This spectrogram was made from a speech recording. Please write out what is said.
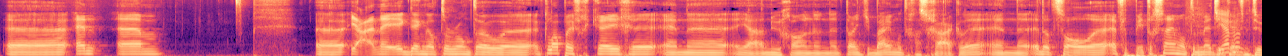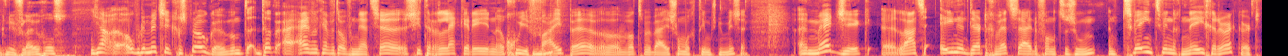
Eh, en ehm, eh, ja, nee, ik denk dat Toronto eh, een klap heeft gekregen. En eh, ja, nu gewoon een, tandje bij moeten gaan schakelen. En, dat zal even pittig zijn, want de Magic Ja, heeft natuurlijk nu vleugels. Ja, over de Magic gesproken. Want dat, eigenlijk hebben we het over Nets. Hè. Zit er lekker in. Een goede Mhm. vibe. Hè, wat we bij sommige teams nu missen. Magic, laatste 31 wedstrijden van het seizoen. Een 22-9 record.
